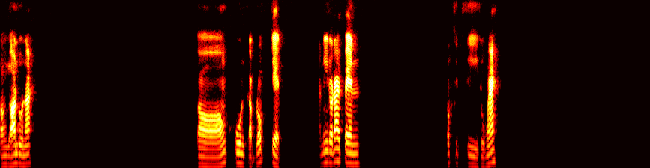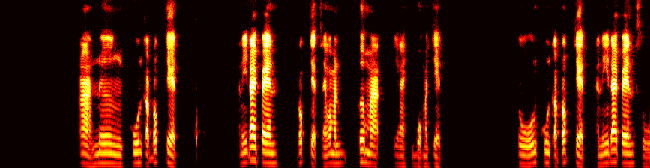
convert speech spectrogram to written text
ลองย้อนดูนะสองคูณกับลบเจ็ดอันนี้เราได้เป็นลบสิบสี่ถูกไหมอ่าหนึ่งคูณกับลบเจ็ด อันนี้ได้เป็นลบเจ็ดแสดงว่ามันเพิ่มมายังไงบวกมาเจ็ดศูนย์คูณกับลบเจ็ดอันนี้ได้เป็นศู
